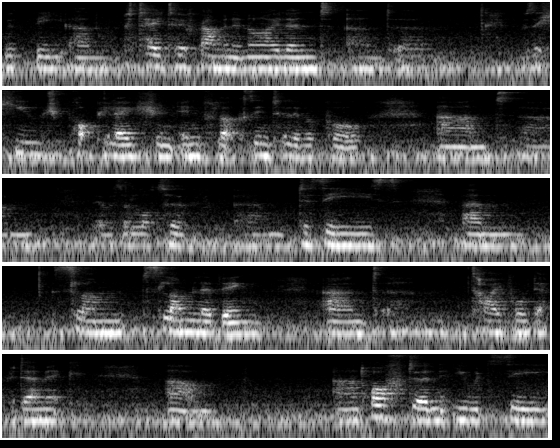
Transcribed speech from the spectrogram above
with the um, potato famine in Ireland, and um, there was a huge population influx into Liverpool, and um, there was a lot of um, disease, um, slum, slum living, and typhoid epidemic. Um, and often you would see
